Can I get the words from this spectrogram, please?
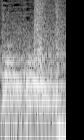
Bye.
